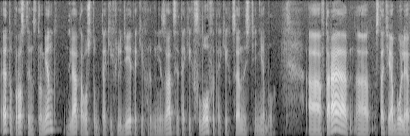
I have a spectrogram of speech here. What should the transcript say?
Это просто инструмент для того, чтобы таких людей, таких организаций, таких слов и таких ценностей не было. А вторая а, статья более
